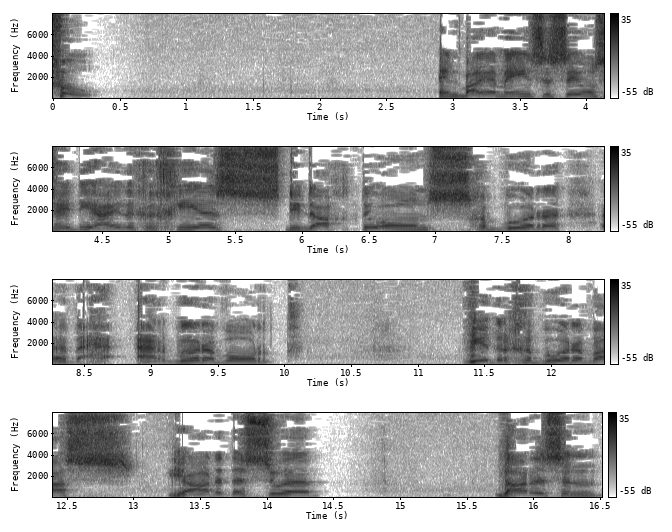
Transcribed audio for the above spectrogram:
vul en baie mense sê ons het die Heilige Gees die dag toe ons gebore uh, herbore word wedergebore was. Ja dit is so. Daar is 'n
